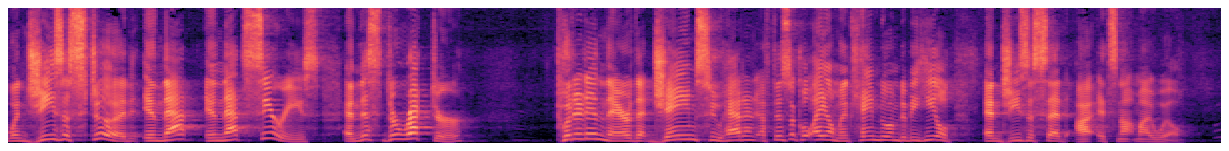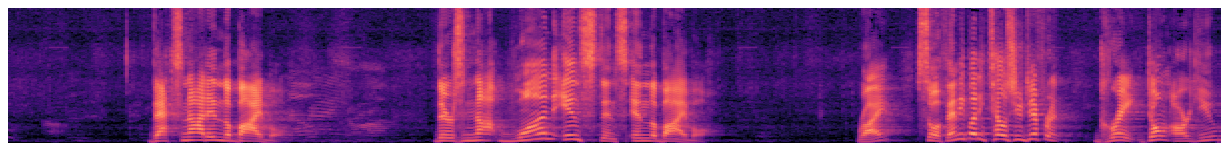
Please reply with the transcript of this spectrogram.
when Jesus stood in that, in that series, and this director put it in there that James, who had a physical ailment, came to him to be healed, and Jesus said, It's not my will. That's not in the Bible. There's not one instance in the Bible, right? So if anybody tells you different, Great. Don't argue.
